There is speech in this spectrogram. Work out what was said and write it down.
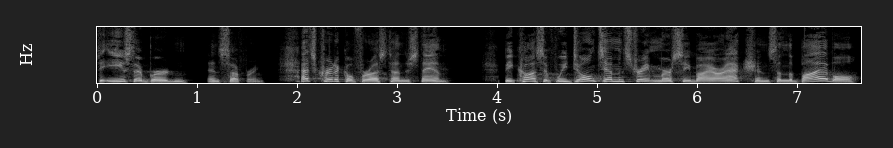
to ease their burden and suffering. That's critical for us to understand. Because if we don't demonstrate mercy by our actions, then the Bible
